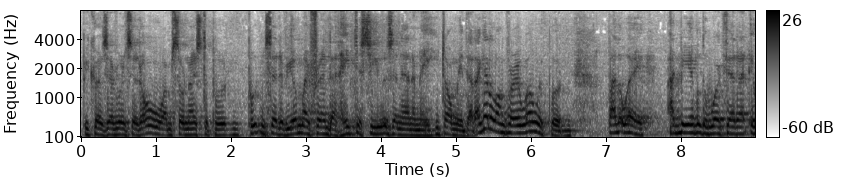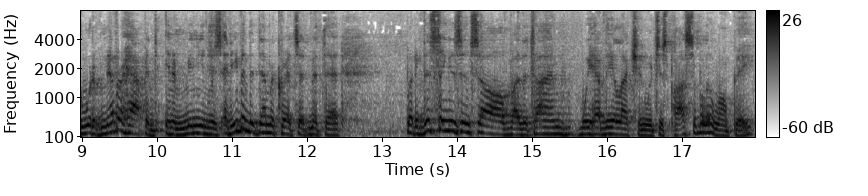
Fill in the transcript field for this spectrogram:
because everyone said, oh, I'm so nice to Putin. Putin said, if you're my friend, I'd hate to see you as an enemy. He told me that. I got along very well with Putin. By the way, I'd be able to work that out. It would have never happened in a million years. And even the Democrats admit that. But if this thing isn't solved by the time we have the election, which is possible it won't be,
